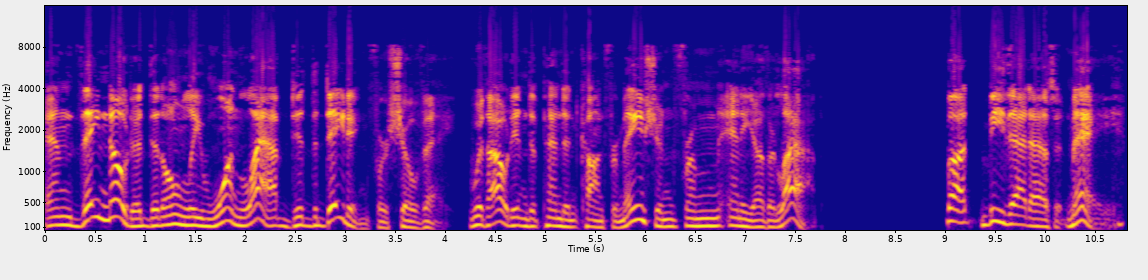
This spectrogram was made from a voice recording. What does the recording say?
and they noted that only one lab did the dating for Chauvet, without independent confirmation from any other lab. But be that as it may,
